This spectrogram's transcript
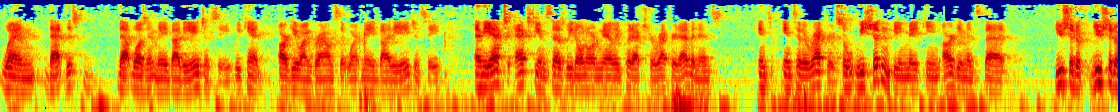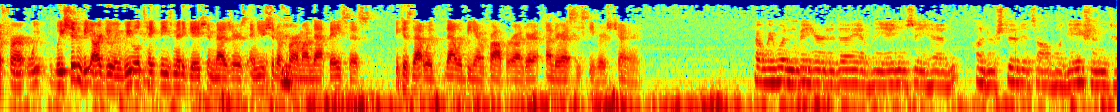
when that wasn't made by the agency. We can't argue on grounds that weren't made by the agency. And the axiom says we don't ordinarily put extra record evidence into the record. So we shouldn't be making arguments that you should you should affirm. We, shouldn't be arguing we will take these mitigation measures and you should affirm on that basis because that would that would be improper under under SEC versus Chenery. But we wouldn't be here today if the agency had understood its obligation to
